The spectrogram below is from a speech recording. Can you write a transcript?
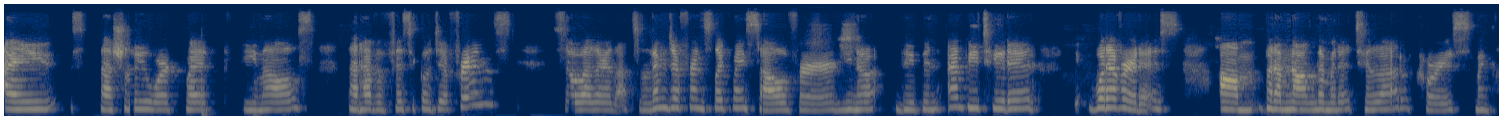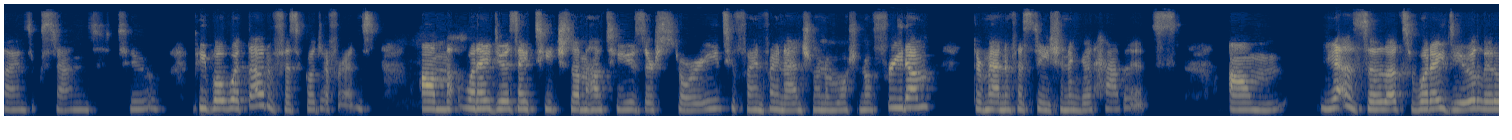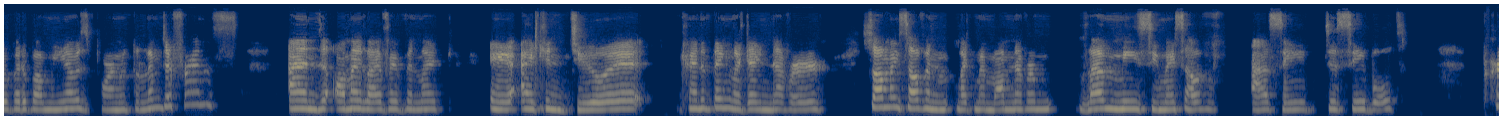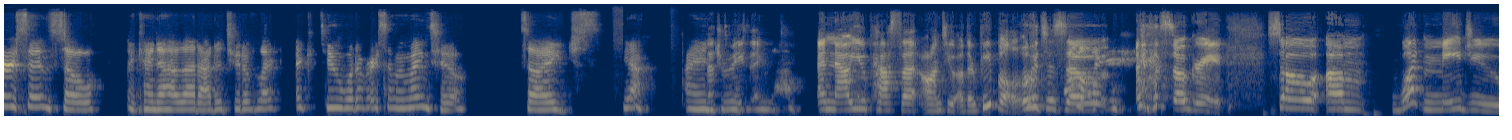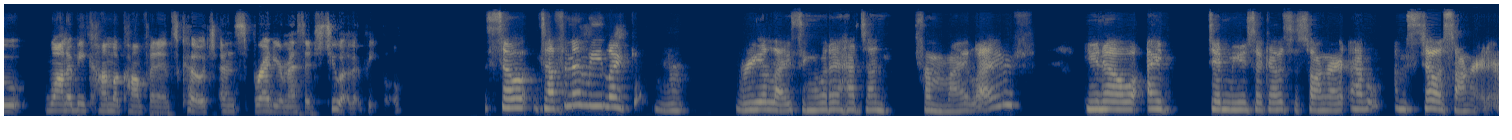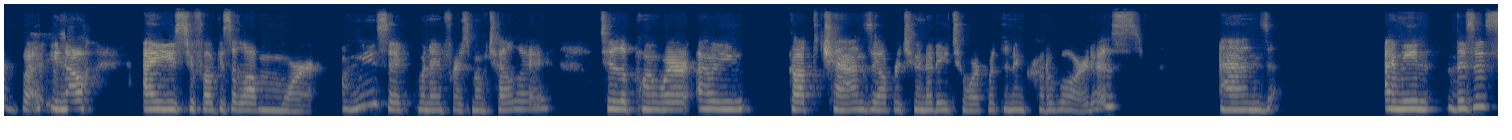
I especially work with females that have a physical difference. So whether that's a limb difference like myself or you know they've been amputated whatever it is um, but I'm not limited to that, of course. My clients extend to people without a physical difference. Um, what I do is I teach them how to use their story to find financial and emotional freedom through manifestation and good habits. Um, yeah, so that's what I do. A little bit about me. I was born with a limb difference, and all my life I've been like, "I can do it kind of thing. Like I never saw myself, and like my mom never let me see myself as a disabled person. So I kind of have that attitude of like, I could do whatever I set my mind to. So I just, yeah, I enjoy that. And now you pass that on to other people, which is so, so great. So, um, what made you want to become a confidence coach and spread your message to other people? So, definitely like r- realizing what I had done from my life you know, I did music. I was a songwriter. I'm still a songwriter, but you mm-hmm. know, I used to focus a lot more on music when I first moved to LA to the point where I got the chance, the opportunity to work with an incredible artist. And I mean, this is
